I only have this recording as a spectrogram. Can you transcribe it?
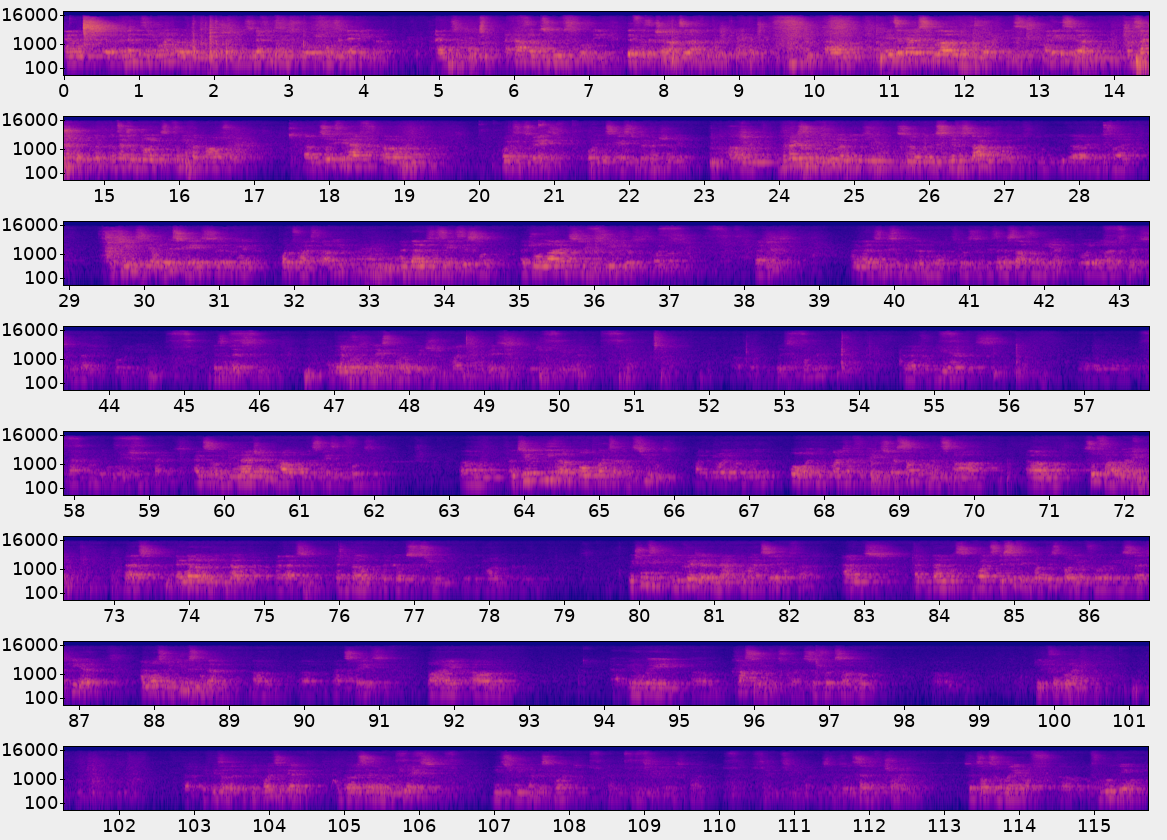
And, uh, and then there's a drawing order which is an thesis for almost a decade now. And I can't find excuse for the for the chart, so I have to do it. Um, it's a very simple algorithm, but it's, I think it's a conceptual, conceptual drawing is for me quite powerful. Um, so if you have um, points in space, or in this case two-dimensionally, um, a very simple rule I'm using. So there's, there's a starting point to either identify the things. You know, in this case, uh, looking at point of highest value. And then, as say, it's this one. I draw lines to the three closest points, like this. And then, so this would be the, one that's close to this. And I start from here, drawing a line to this, and then it probably this and this. And then I go to the next point, which might be this, which would be uh, this probably. And then from here, it's uh, that combination like this. And so you can imagine how, how the space unfolds here. Um, until either all points are consumed by the drawing algorithm, or you might have the case where some points are um, so far away that they're never going to be developed by that, that development that goes through the drawing algorithm. Which means you, you create a, a, map, you might say, of that. And, and then what's quite specific about this body of work is that here I'm also reducing them, um, uh, that space by um, in a way, um, clustering those points. So, for example, um, do a different drawing. Uh, if these are the, the, points again, I'm going to I'm going to replace these three by this point, and these three by this point, and these three this point. So the center of the triangle. So it's also a way of, uh, of moving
